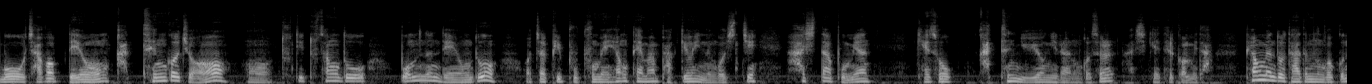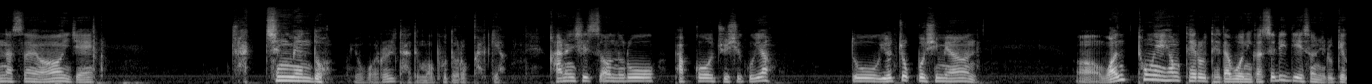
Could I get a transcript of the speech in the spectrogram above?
뭐 작업 내용 같은 거죠. 어, 2D 투상도 뽑는 내용도 어차피 부품의 형태만 바뀌어 있는 것이지 하시다 보면 계속 같은 유형이라는 것을 아시게 될 겁니다. 평면도 다듬는 거 끝났어요. 이제 좌측면도 요거를 다듬어 보도록 할게요. 가는 실선으로 바꿔 주시고요. 또 이쪽 보시면 어, 원통의 형태로 되다 보니까 3D에서는 이렇게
